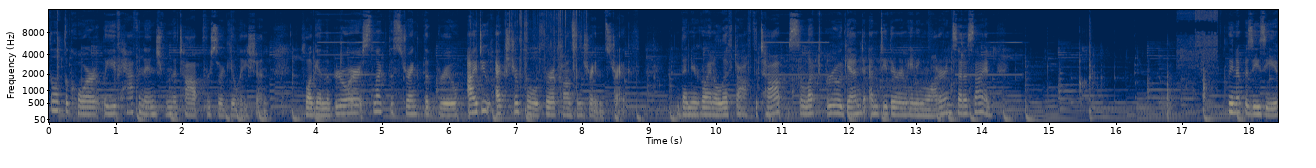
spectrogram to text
fill up the core, leave half an inch from the top for circulation. Plug in the brewer, select the strength of brew. I do extra pulled for a concentrated strength. Then you're going to lift off the top, select brew again to empty the remaining water and set aside. Cleanup is easy.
